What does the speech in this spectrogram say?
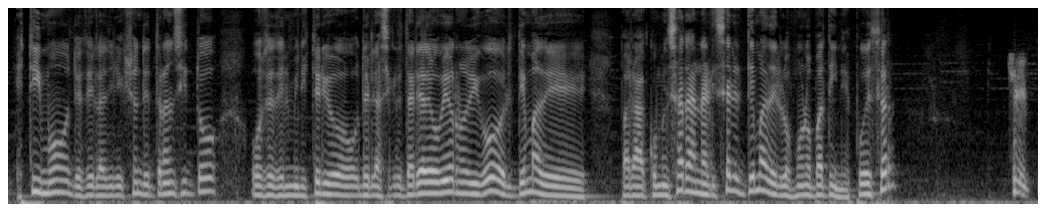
estimo, desde la Dirección de Tránsito o desde el Ministerio de la Secretaría de Gobierno, digo, el tema de, para comenzar a analizar el tema de los monopatines? ¿Puede ser? Sí,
